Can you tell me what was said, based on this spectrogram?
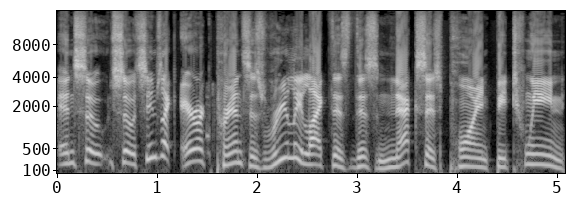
And so, so it seems like Erik Prince is really like this this nexus point between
